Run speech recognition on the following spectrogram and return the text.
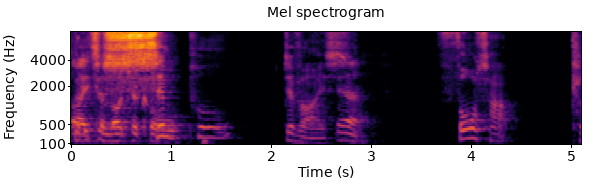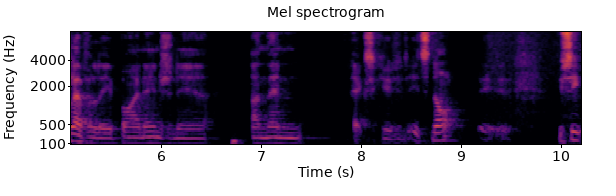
But it's a psychological. simple device yeah. thought up cleverly by an engineer and then executed. It's not, you see,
